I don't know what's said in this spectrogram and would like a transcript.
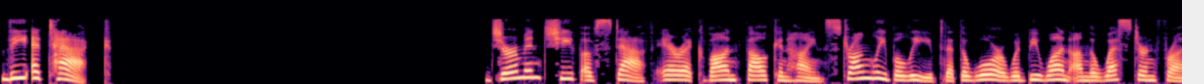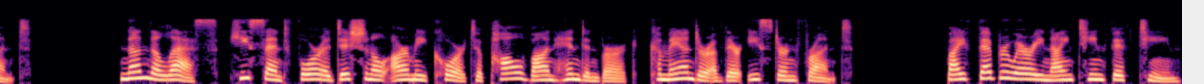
The attack German Chief of Staff Erich von Falkenhayn strongly believed that the war would be won on the Western Front. Nonetheless, he sent four additional Army Corps to Paul von Hindenburg, commander of their Eastern Front. By February 1915,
